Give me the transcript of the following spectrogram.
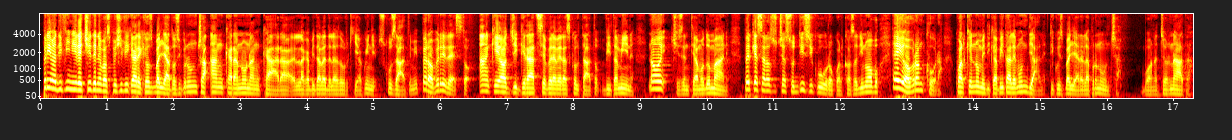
Prima di finire ci tenevo a specificare che ho sbagliato, si pronuncia Ankara, non Ankara, la capitale della Turchia, quindi scusatemi, però per il resto, anche oggi grazie per aver ascoltato Vitamine. Noi ci sentiamo domani, perché sarà successo di sicuro qualcosa di nuovo e io avrò ancora qualche nome di capitale mondiale di cui sbagliare la pronuncia. Buona giornata.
